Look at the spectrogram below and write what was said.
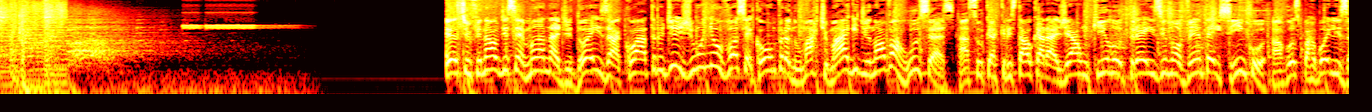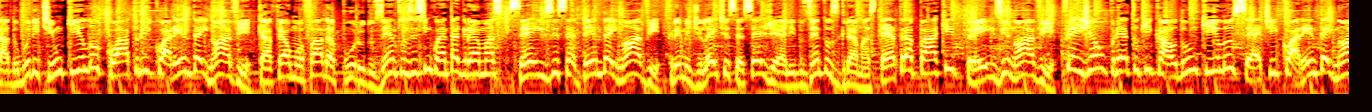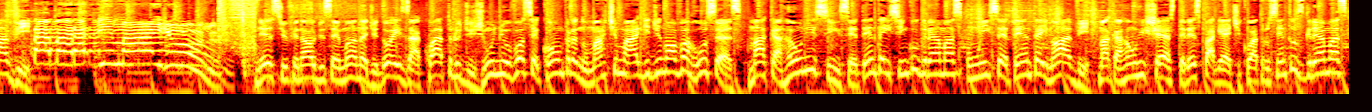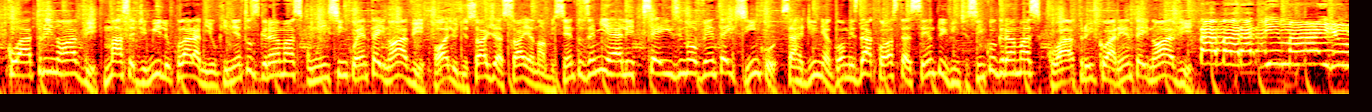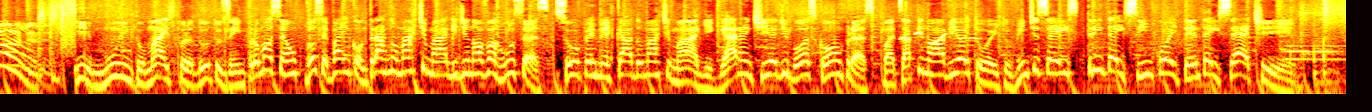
Este final de semana, de 2 a 4 de junho, você compra no Martimag de Nova Russas. Açúcar cristal carajá 1 kg 3,95. Arroz parboilizado buriti 1 kg 4,49. Café almofada puro 250 gramas 6,79. Creme de leite CCGL 200 gramas Tetra Pak 3,9. Feijão preto que caldo 1 kg 7,49. Tá barato demais, Júnior! Neste final de semana, de 2 a 4 de junho, você compra no Martimag de Nova Russas. Macarrão Nissin 75 gramas 1,79. Macarrão Richester espaguete 400 gramas 4,9. Massa de milho Claramil 500 gramas 1,59. Óleo de soja soia 900 ml 6,95. Sardinha Gomes da Costa 125 gramas 4,49. Tá barato demais, Júnior! E muito mais produtos em promoção você vai encontrar no Martimag de Nova Russas. Supermercado Martimag, garantia de boas compras. WhatsApp 988 26 35 87.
